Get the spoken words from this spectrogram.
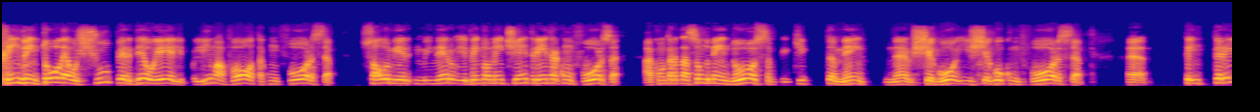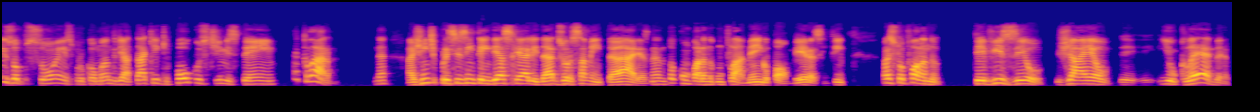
reinventou o Léo Chu, perdeu ele, Lima volta com força. Saulo Mineiro eventualmente entra e entra com força. A contratação do Mendonça, que também né, chegou e chegou com força. É, tem três opções para o comando de ataque que poucos times têm. É claro, né, a gente precisa entender as realidades orçamentárias. Né, não estou comparando com Flamengo, Palmeiras, enfim. Mas estou falando, ter Viseu, Jael e o Kleber,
